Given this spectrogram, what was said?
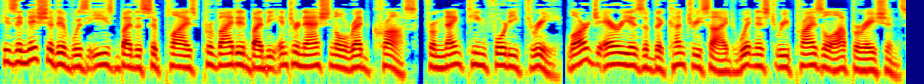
His initiative was eased by the supplies provided by the International Red Cross. From 1943, large areas of the countryside witnessed reprisal operations,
